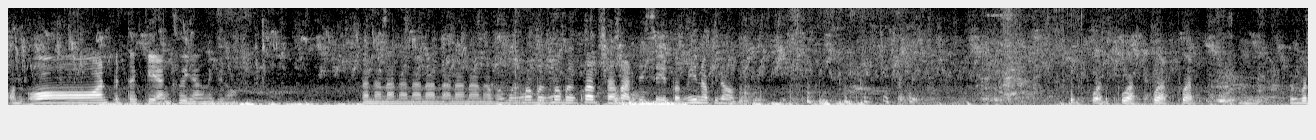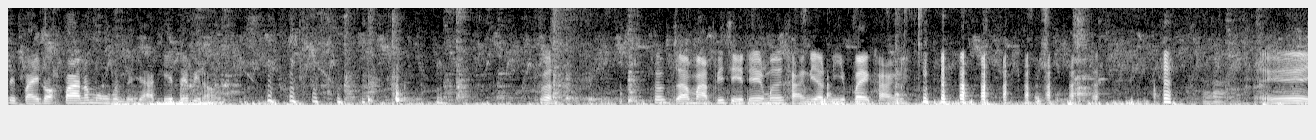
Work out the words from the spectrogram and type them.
อ่อนๆเป็นตะแกงคืออย่างนี้พี่น้องนั่นนั่นนั่นนั่นนั่นนั่นนั่นมาเบิ่งมาเบิ่งมาเบิ่งความสามารถพิเศษแบบนี้นะพี่น้องปวดปวดปวดปวดมันไม่ได้ไปเลาะปลาน้ำมูคนก็อยากเก็บได้พี่น้อง ก็สามารถพิเศษได้มือขางเดียวหนีบไปขางเอ้ย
